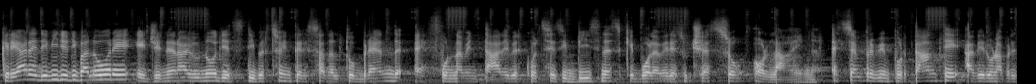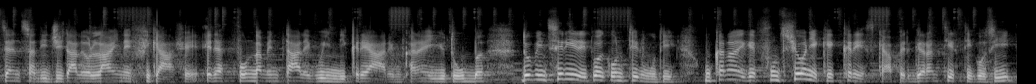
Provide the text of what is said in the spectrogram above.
Creare dei video di valore e generare un audience di persone interessate al tuo brand è fondamentale per qualsiasi business che vuole avere successo online. È sempre più importante avere una presenza digitale online efficace ed è fondamentale quindi creare un canale YouTube dove inserire i tuoi contenuti, un canale che funzioni e che cresca per garantirti così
